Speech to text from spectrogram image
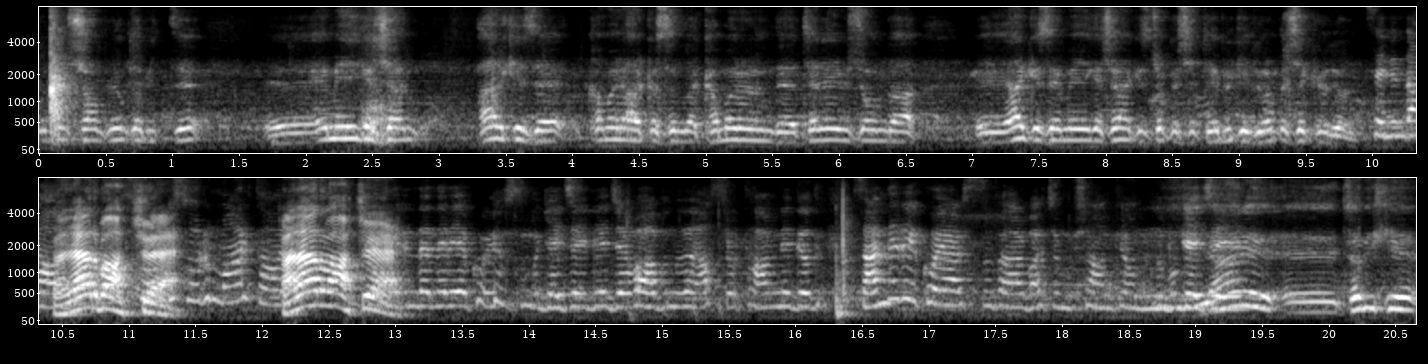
Bugün şampiyonluk da bitti. E, emeği geçen herkese kamera arkasında, kamera önünde, televizyonda e, herkese emeği geçen herkese çok teşekkür, tebrik ediyorum, teşekkür ediyorum. Senin de Fenerbahçe. Bir sorun var. Tarih Fenerbahçe. Yerinde nereye koyuyorsun bu geceyi diye cevabını da az çok tahmin ediyorduk. Sen nereye koyarsın Fenerbahçe bu şampiyonluğunu bu geceyi? Yani e, tabii ki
